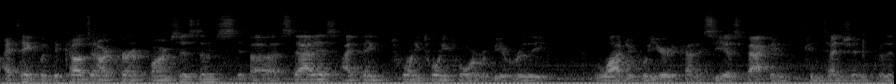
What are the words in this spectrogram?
I think with the Cubs and our current farm system st- uh, status, I think 2024 would be a really logical year to kind of see us back in contention for the.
